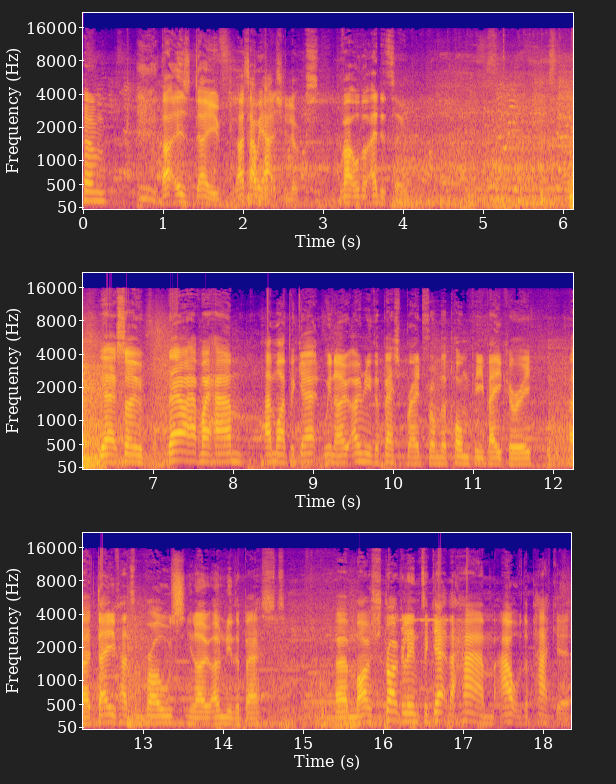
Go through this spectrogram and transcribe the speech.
um, that is Dave. That's how he actually looks without all the editing. Yeah, so there I have my ham and my baguette. We know only the best bread from the Pompey Bakery. Uh, Dave had some rolls. You know, only the best. Um, I was struggling to get the ham out of the packet.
